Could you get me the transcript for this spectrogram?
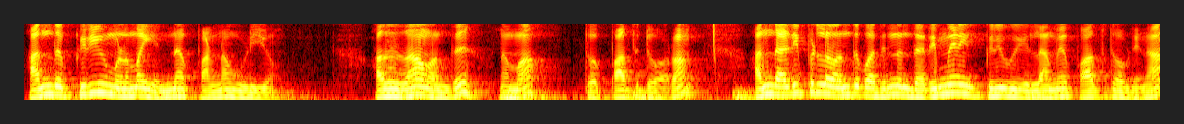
அந்த பிரிவு மூலமாக என்ன பண்ண முடியும்? அதுதான் வந்து நம்ம பார்த்துட்டு வரோம். அந்த அடிப்படையில் வந்து பார்த்திங்கன்னா இந்த ரிமைனிங் பிரிவு எல்லாமே பார்த்துட்டோம் அப்படின்னா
